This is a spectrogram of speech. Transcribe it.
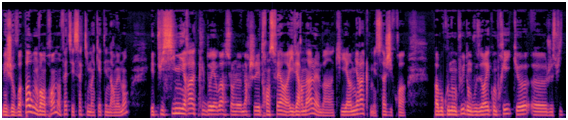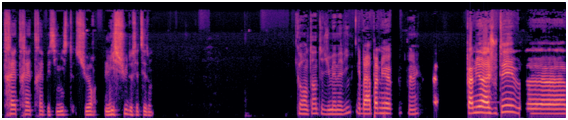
mais je vois pas où on va en prendre. En fait, c'est ça qui m'inquiète énormément. Et puis, si miracle doit y avoir sur le marché des transferts hivernal, eh ben qu'il y ait un miracle. Mais ça, j'y crois pas beaucoup non plus. Donc, vous aurez compris que euh, je suis très, très, très pessimiste sur l'issue de cette saison. Corentin, tu es du même avis? Eh ben, pas mieux. Ouais. Pas mieux à ajouter. Euh,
